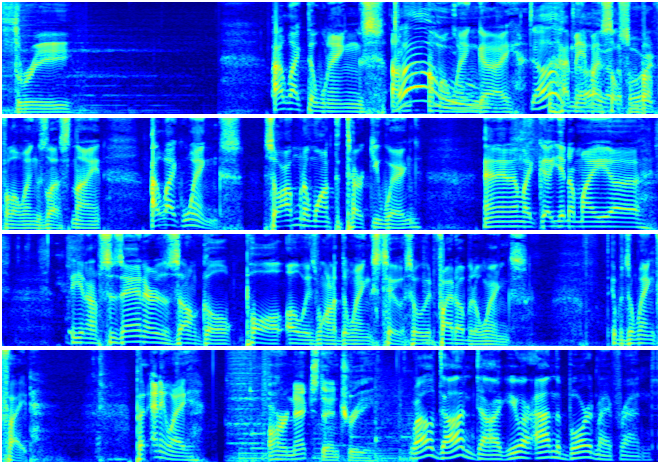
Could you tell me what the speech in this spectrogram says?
three. I like the wings. I'm, I'm a wing guy. Doug. I made Doug myself some board. buffalo wings last night. I like wings, so I'm gonna want the turkey wing, and then like uh, you know my. Uh, you know, Susanna's uncle Paul always wanted the wings too, so we would fight over the wings. It was a wing fight. But anyway, Our next entry Well done, Doug. You are on the board, my friend.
